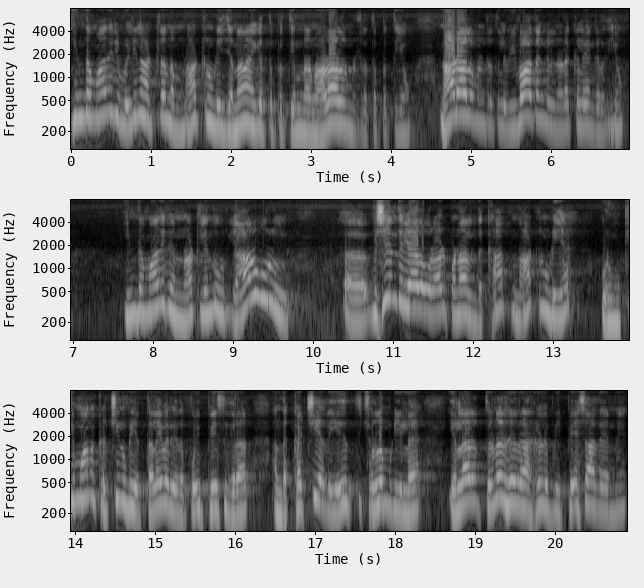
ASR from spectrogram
இந்த மாதிரி வெளிநாட்டில் நம் நாட்டினுடைய ஜனநாயகத்தை பற்றியும் நம் நாடாளுமன்றத்தை பற்றியும் நாடாளுமன்றத்தில் விவாதங்கள் நடக்கலைங்கிறதையும் இந்த மாதிரி நம் நாட்டிலேருந்து ஒரு யாரோ ஒரு விஷயம் தெரியாத ஒரு ஆள் பண்ணால் இந்த கா நாட்டினுடைய ஒரு முக்கியமான கட்சியினுடைய தலைவர் இதை போய் பேசுகிறார். அந்த கட்சி அதை எதிர்த்து சொல்ல முடியல. எல்லாரும் திணறுகிறார்கள் இப்படி பேசாதேன்னு.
